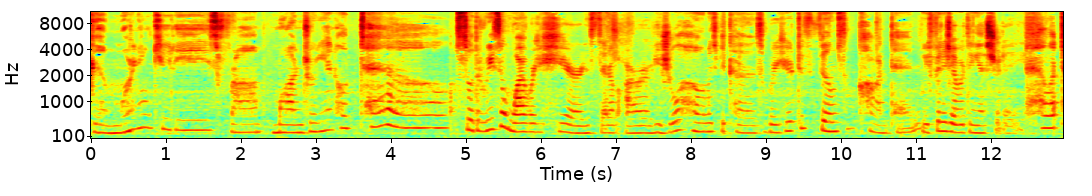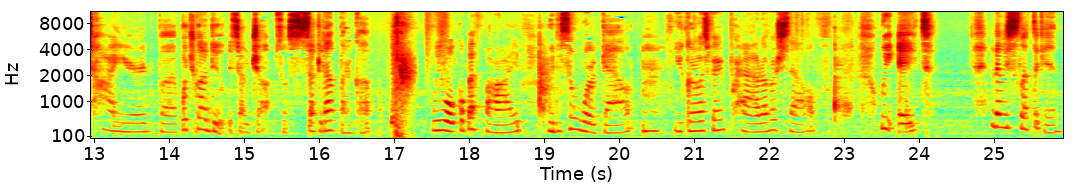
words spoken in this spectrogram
Good morning, cuties, from Mondrian Hotel. So, the reason why we're here instead of our usual home is because we're here to film some content. We finished everything yesterday. Hella tired, but what you gonna do? It's our job, so suck it up, Buttercup. We woke up at 5. We did some workout. Mm, Your girl is very proud of herself. We ate. And then we slept again.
